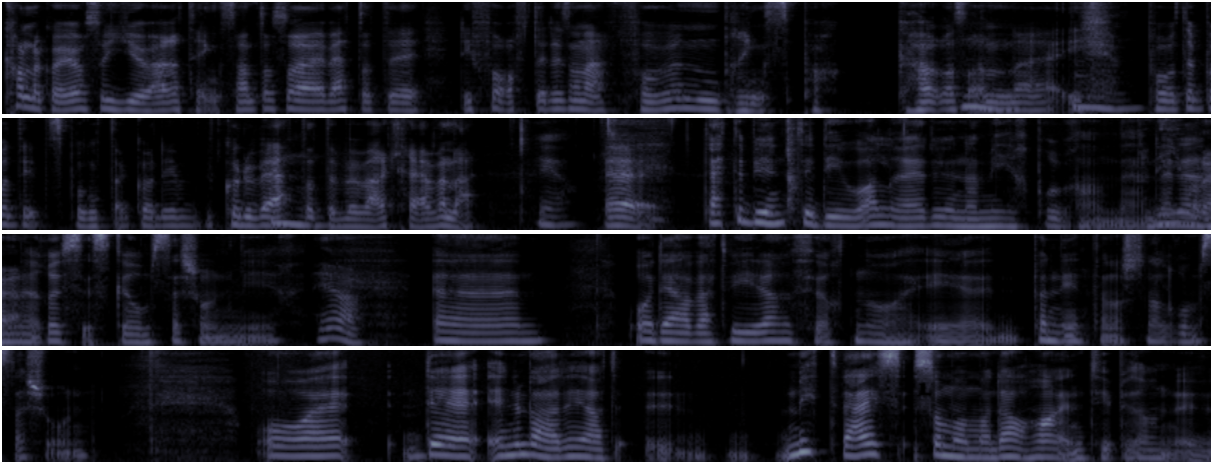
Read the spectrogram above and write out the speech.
kan dere jo også gjøre ting. sant? Altså, jeg vet at de, de får ofte litt sånne forundringspakker og sånn Mm. eh, i, Mm. på, på tidspunkter hvor, de, hvor du vet Mm. at det vil være krevende. Ja. Eh, Dette begynte de jo allerede under MIR-programmet, med den den russiske romstasjonen MIR. ja. Eh, og det har vært videreført nå i, på den internasjonale romstasjonen. Og det innebærer det at eh, midtveis så må man da ha en type sånn eh,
